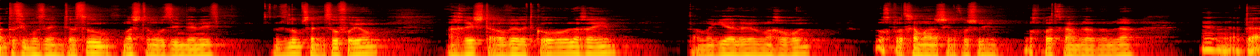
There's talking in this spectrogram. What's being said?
אל תשימו זין, תעשו מה שאתם רוצים באמת. אז לא משנה, סוף היום, אחרי שאתה עובר את כל החיים, אתה מגיע ליום האחרון, לא אכפת לך מה אנשים חושבים, לא אכפת לך בלה בלה בלה. אתה,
